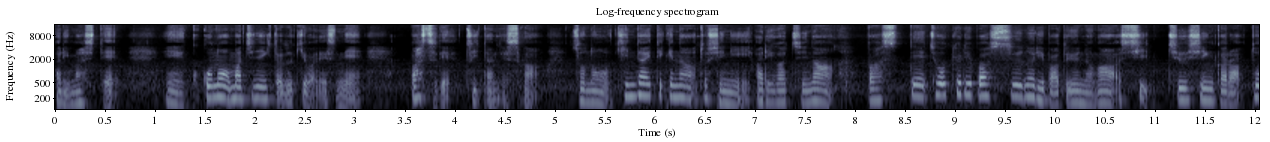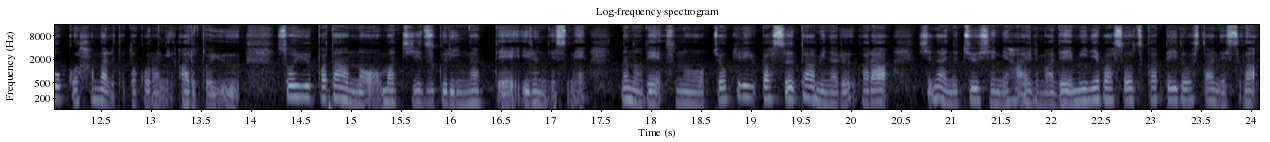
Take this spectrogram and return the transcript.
ありまして、えー、ここの町に来た時はですねバスで着いたんですが、その近代的な都市にありがちなバス停、長距離バス乗り場というのが市中心から遠く離れたところにあるという、そういうパターンの街づくりになっているんですね。なので、その長距離バスターミナルから市内の中心に入るまでミニバスを使って移動したんですが、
